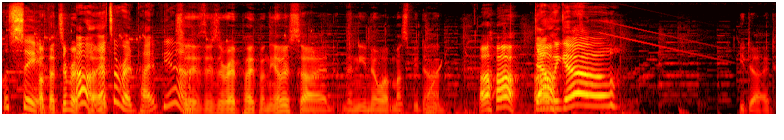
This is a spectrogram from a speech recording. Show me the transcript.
Let's see. Oh, that's a red oh, pipe. that's a red pipe. Yeah. So if there's a red pipe on the other side, then you know what must be done. Aha! Down Ah! we go. You died.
